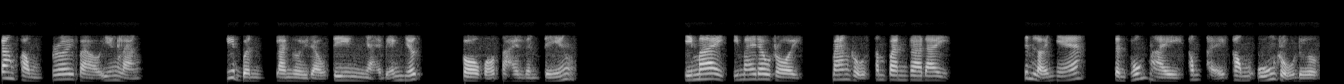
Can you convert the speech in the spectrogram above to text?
căn phòng rơi vào yên lặng. Chí Bình là người đầu tiên nhạy bén nhất, cô vỗ tay lên tiếng. Chị Mai, chị Mai đâu rồi? Mang rượu xăm banh ra đây. Xin lỗi nhé, tình huống này không thể không uống rượu được.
